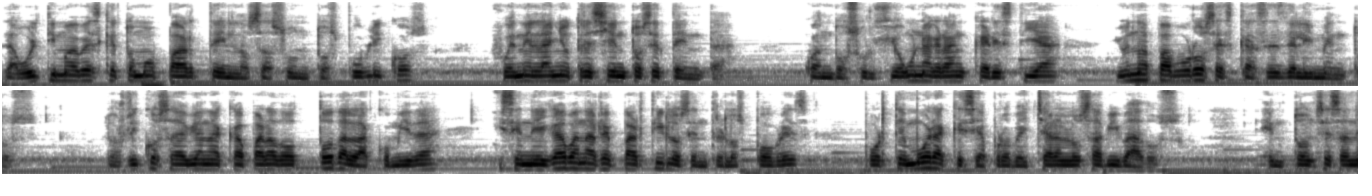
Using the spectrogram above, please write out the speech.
La última vez que tomó parte en los asuntos públicos fue en el año 370, cuando surgió una gran carestía y una pavorosa escasez de alimentos. Los ricos habían acaparado toda la comida y se negaban a repartirlos entre los pobres por temor a que se aprovecharan los avivados. Entonces San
